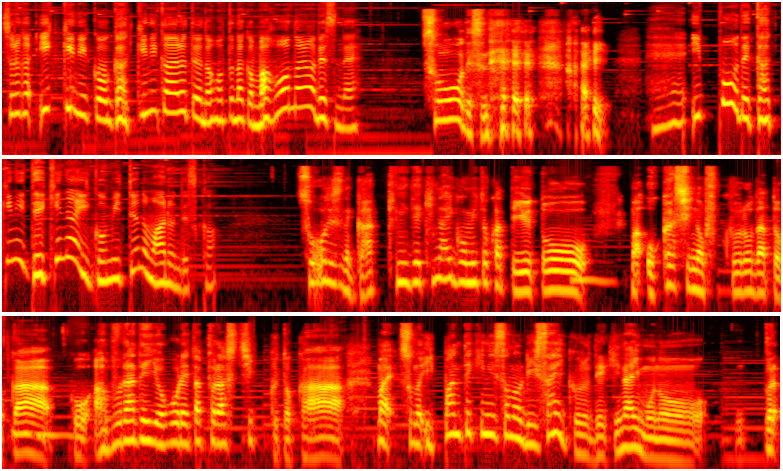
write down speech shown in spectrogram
それが一気にこう楽器に変わるというのは本当なんか魔法のようですね。そうですね。はい。一方で楽器にできないゴミっていうのもあるんですか？そうですね。楽器にできないゴミとかっていうと、まあ、お菓子の袋だとかうん、こう、油で汚れたプラスチックとか、まあ、その一般的にそのリサイクルできないものを、プラ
